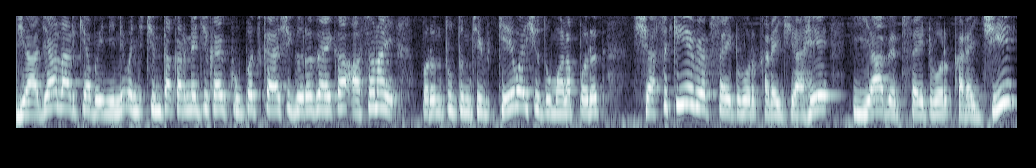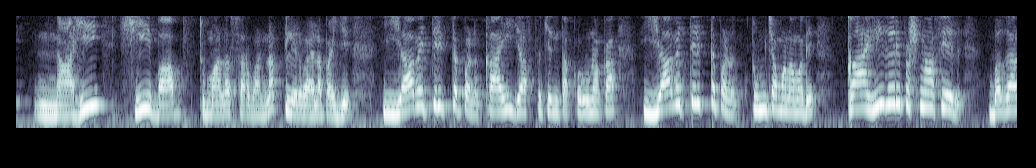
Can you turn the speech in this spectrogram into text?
ज्या ज्या लाडक्या बहिणींनी म्हणजे चिंता करण्याची काय खूपच काय अशी गरज आहे का? असं नाही परंतु तुमची के वाय सी तुम्हाला परत शासकीय वेबसाईटवर करायची आहे. या वेबसाईटवर करायची नाही. ही बाब तुम्हाला सर्वांना क्लिअर व्हायला पाहिजे. या व्यतिरिक्त पण काही जास्त चिंता करू नका. या व्यतिरिक्त पण तुमच्या मनामध्ये काही जरी प्रश्न असेल बघा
